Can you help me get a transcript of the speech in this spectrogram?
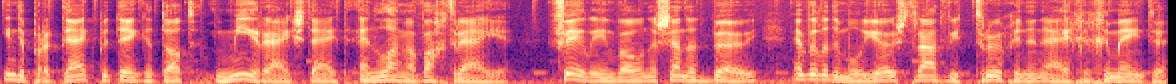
In de praktijk betekent dat meer reistijd en lange wachtrijen. Veel inwoners zijn dat beu en willen de Milieustraat weer terug in hun eigen gemeente,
